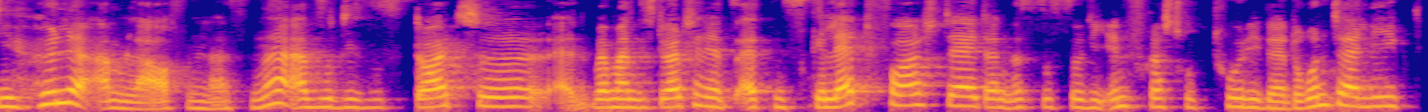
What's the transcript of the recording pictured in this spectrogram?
die Hülle am Laufen lassen. Ne? Also dieses deutsche, wenn man sich Deutschland jetzt als ein Skelett vorstellt, dann ist es so die Infrastruktur, die da drunter liegt.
